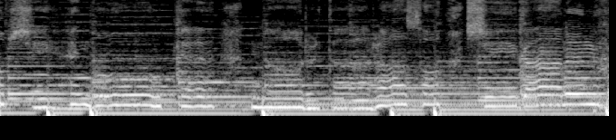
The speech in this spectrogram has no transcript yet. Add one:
없이 행복해. 너를 따라서 시간은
